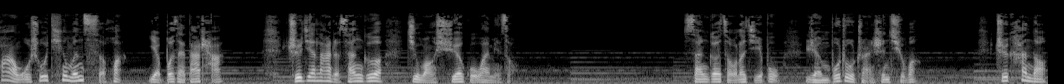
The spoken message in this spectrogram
华五叔听闻此话，也不再搭茬，直接拉着三哥就往雪谷外面走。三哥走了几步，忍不住转身去望。只看到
